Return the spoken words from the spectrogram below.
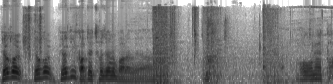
벽을, 벽을, 벽이 갑자기 쳐지는 바람이야. 어, 맞다.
